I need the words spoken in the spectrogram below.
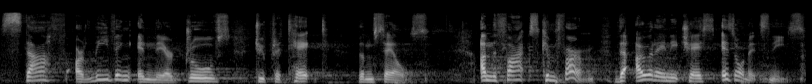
Staff are leaving in their droves to protect themselves. And the facts confirm that our NHS is on its knees.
